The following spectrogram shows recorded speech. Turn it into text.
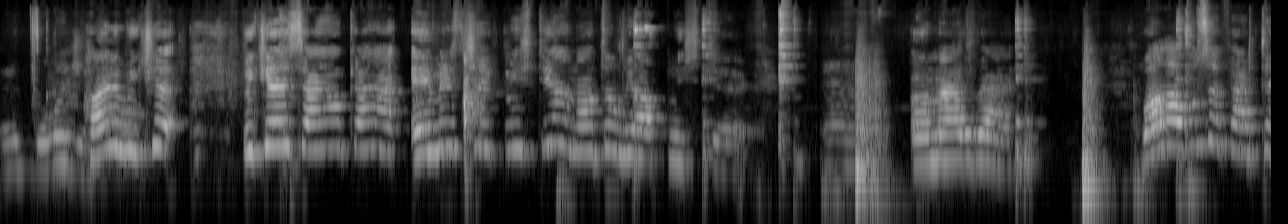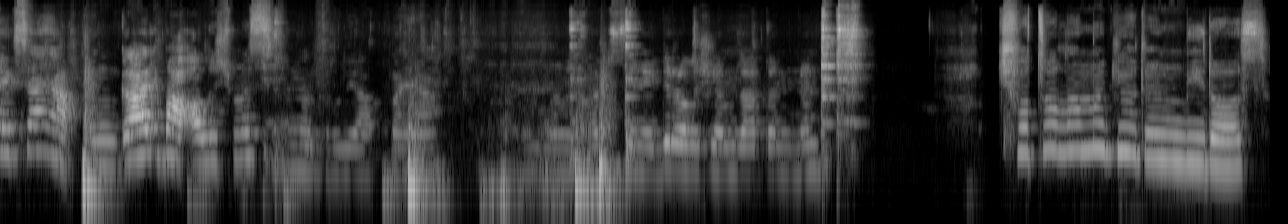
Evet. Hani bir kere, bir kere sen yokken Emir çekmişti ya Nadal yapmıştı. Evet. Ömer ben. Valla bu sefer tek sen yaptın. Galiba alışmışsın Nadal yapmaya. Ben kaç senedir alışıyorum zaten. Çatalımı görün biraz.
